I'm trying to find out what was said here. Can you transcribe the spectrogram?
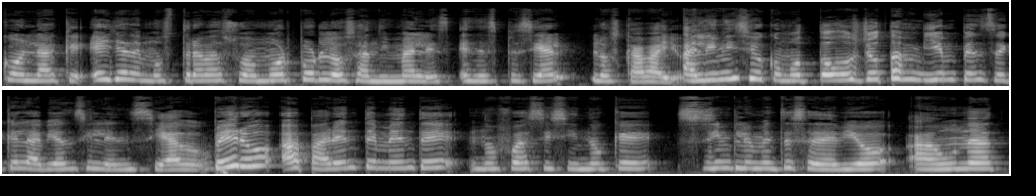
con la que ella demostraba su amor por los animales, en especial los caballos. Al inicio, como todos, yo también pensé que la habían silenciado, pero aparentemente no fue así, sino que simplemente se debió a una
